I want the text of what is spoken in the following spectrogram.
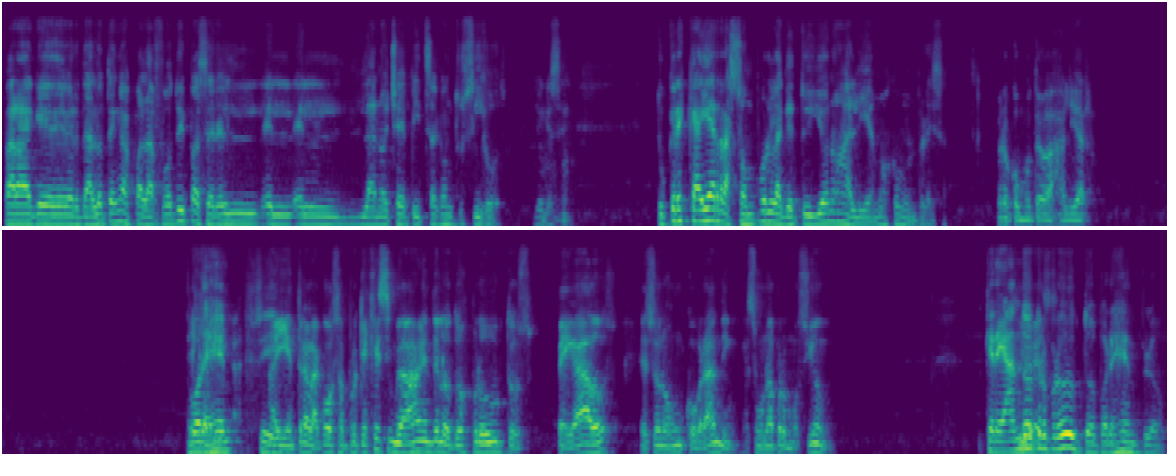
para que de verdad lo tengas para la foto y para hacer el, el, la noche de pizza con tus hijos, yo qué sé. ¿Tú crees que haya razón por la que tú y yo nos aliemos como empresa? Pero ¿cómo te vas a aliar? Por ejemplo, ahí, ahí entra la cosa, porque es que si me vas a vender los dos productos pegados, eso no es un co-branding, eso es una promoción. Creando otro producto, por ejemplo,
